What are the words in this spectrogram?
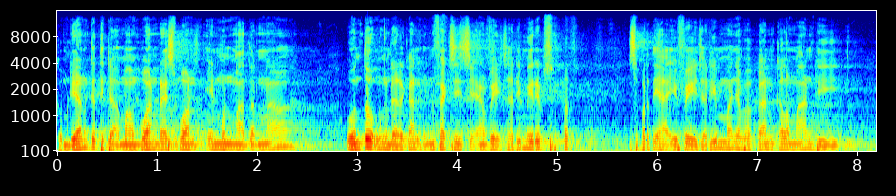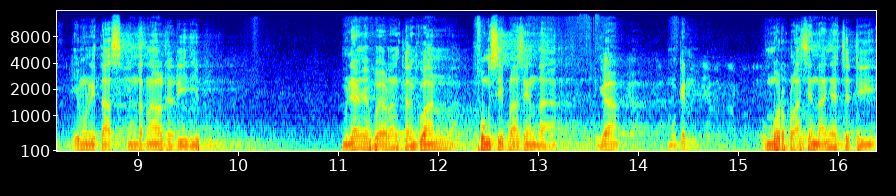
Kemudian ketidakmampuan respon imun maternal untuk mengendalikan infeksi CMV. Jadi mirip seperti, seperti HIV, jadi menyebabkan kelemahan di imunitas internal dari ibu. Kemudian menyebabkan gangguan fungsi plasenta, hingga mungkin umur plasentanya jadi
